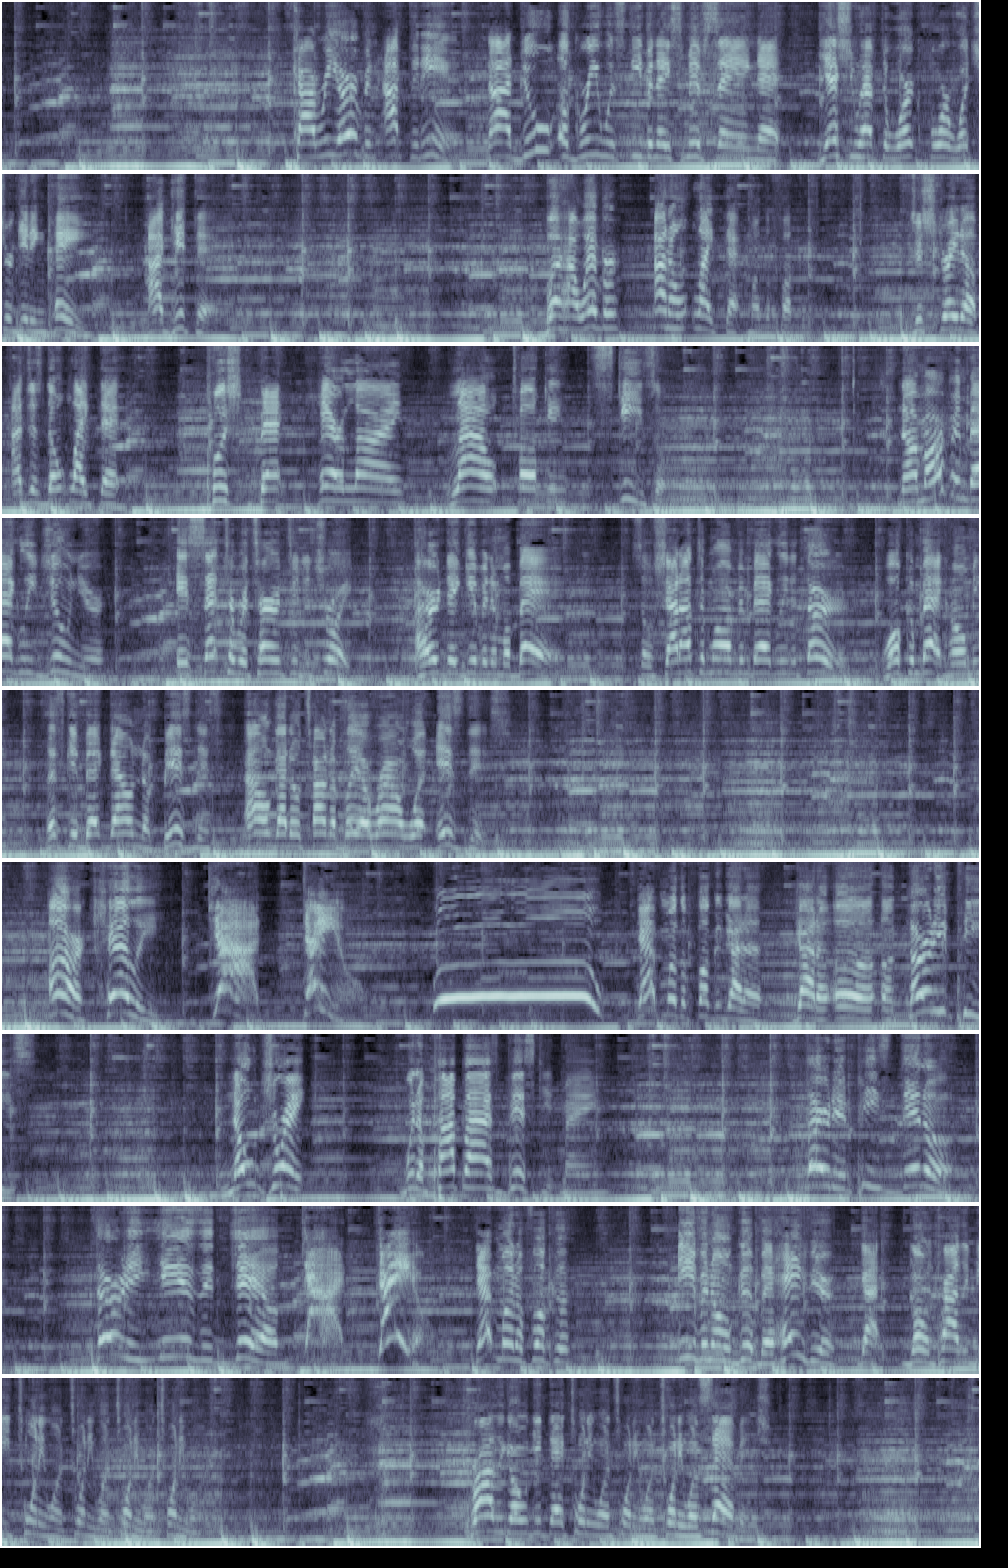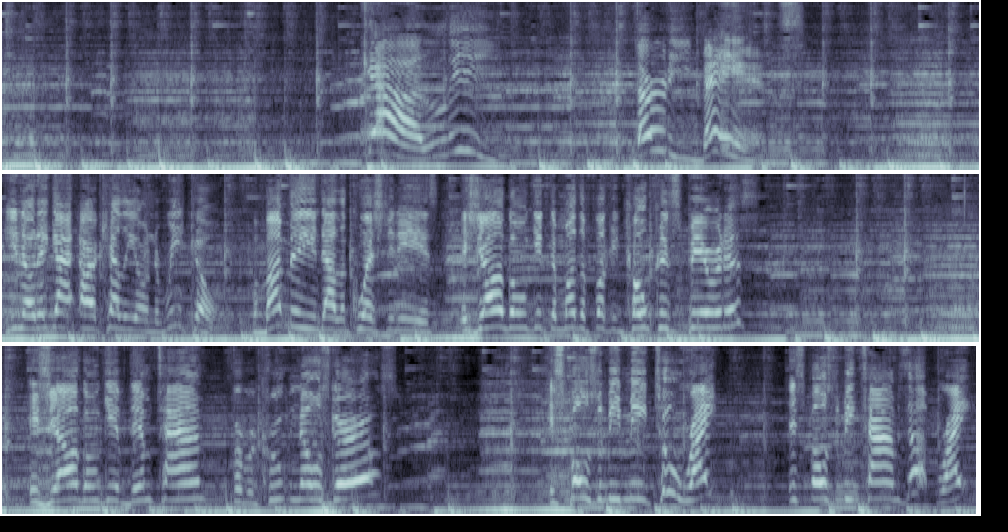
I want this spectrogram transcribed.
Kyrie Irving opted in. Now, I do agree with Stephen A. Smith saying that, yes, you have to work for what you're getting paid. I get that. But however, I don't like that motherfucker. Just straight up, I just don't like that push back hairline, loud talking skeezer. Now Marvin Bagley Jr. is set to return to Detroit. I heard they giving him a bag. So shout out to Marvin Bagley III. Welcome back, homie. Let's get back down to business. I don't got no time to play around. What is this? R. Kelly. God damn. Woo! That motherfucker got a got a uh, a 30 piece, no drink, with a Popeyes biscuit, man. 30 piece dinner. 30 years in jail. God damn! That motherfucker even on good behavior, got gonna probably be 21, 21, 21, 21. Probably gonna get that 21, 21, 21 Savage. Golly! 30 bands. You know, they got R. Kelly on the RICO. But my million dollar question is, is y'all gonna get the motherfucking co-conspirators? Is y'all gonna give them time for recruiting those girls? It's supposed to be me too, right? It's supposed to be times up, right?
